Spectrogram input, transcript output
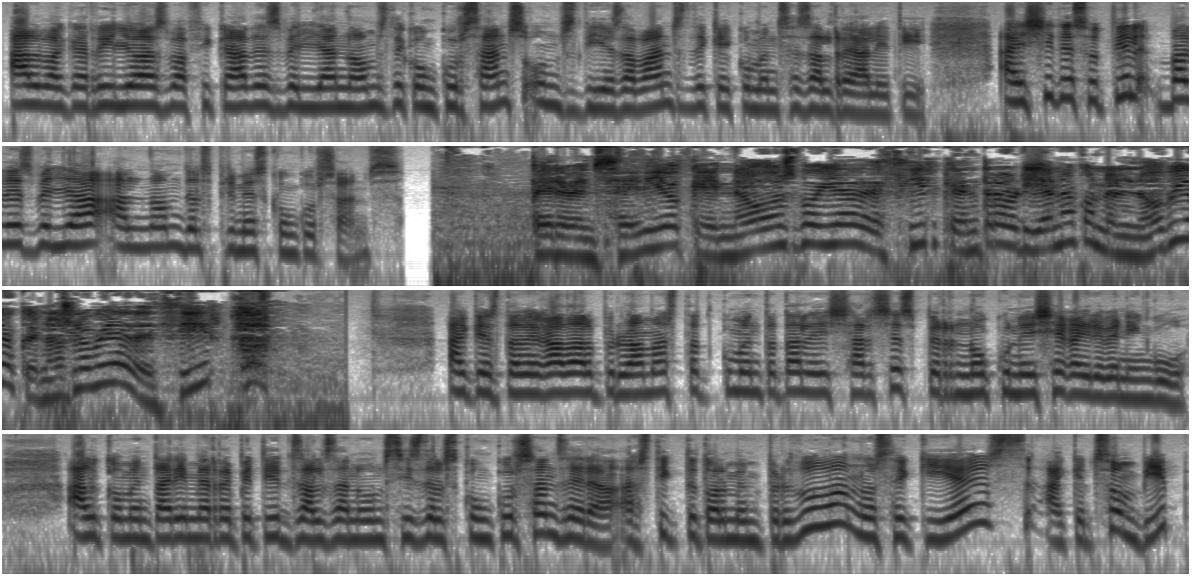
Alba Carrillo es va ficar a desvetllar noms de concursants uns dies abans de que comencés el reality. Així de sutil va desvetllar el nom dels primers concursants. Pero en serio, que no os voy a decir que entra Oriana con el novio, que no os lo voy a decir. Aquesta vegada el programa ha estat comentat a les xarxes per no conèixer gairebé ningú. El comentari més repetits als anuncis dels concursants era estic totalment perduda, no sé qui és, aquests són VIP.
